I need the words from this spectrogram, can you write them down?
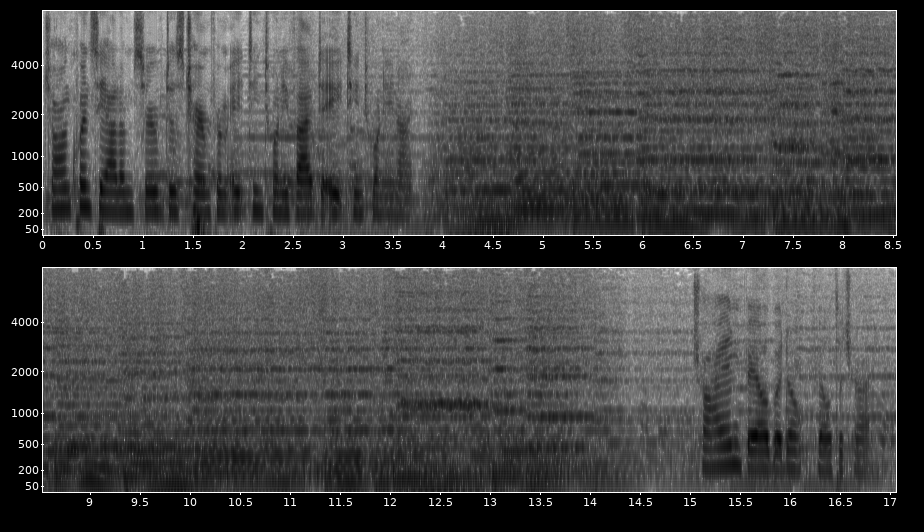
John Quincy Adams served his term from 1825 to 1829. Try and fail, but don't fail to try.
